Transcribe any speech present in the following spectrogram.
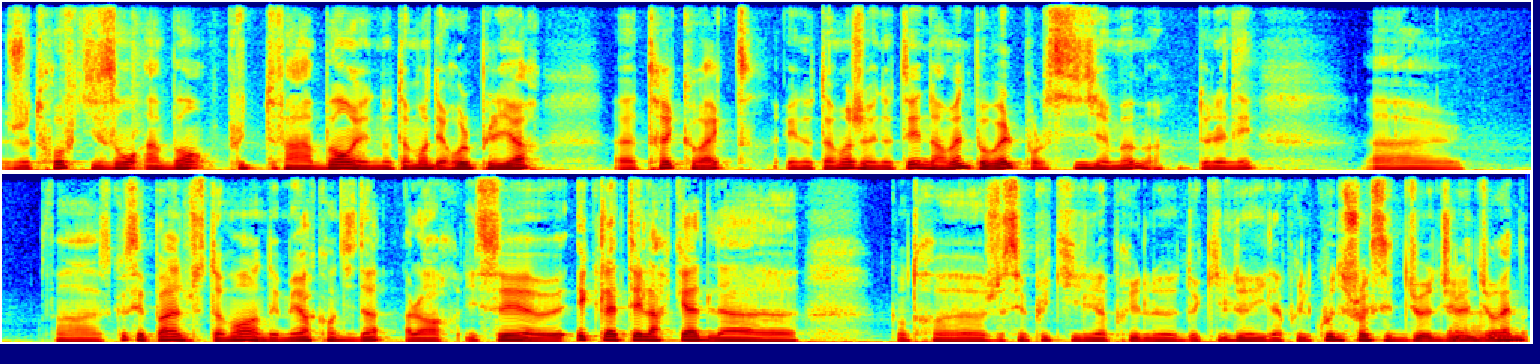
Je trouve qu'ils ont un banc, plus, enfin un banc et notamment des role players euh, très corrects. Et notamment, j'avais noté Norman Powell pour le sixième homme de l'année. Euh, Enfin, est-ce que c'est pas justement un des meilleurs candidats? Alors, il s'est euh, éclaté l'arcade là euh, contre, euh, je sais plus qui il a pris le, de qui il a pris le coup. Je crois que c'est Jalen Duren.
